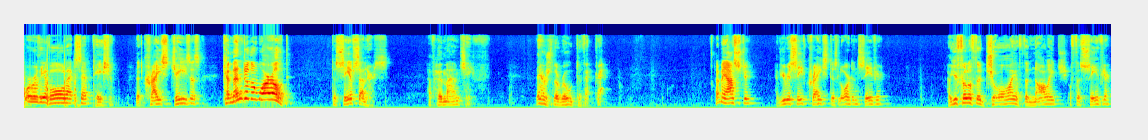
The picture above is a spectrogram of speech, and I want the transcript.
worthy of all acceptation, that Christ Jesus came into the world to save sinners, of whom I am chief. There's the road to victory. Let me ask you have you received Christ as Lord and Saviour? Are you full of the joy of the knowledge of the Saviour?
